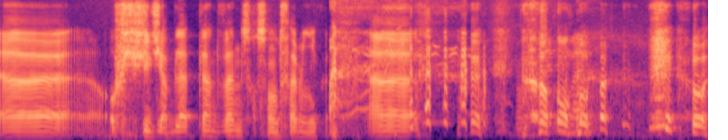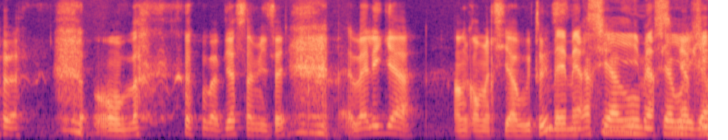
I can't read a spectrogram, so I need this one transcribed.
Euh... oh, J'ai déjà bla- plein de vannes sur son nom de famille. Quoi. Euh... voilà. On va, on va bien s'amuser. Bah, les gars, un grand merci à vous tous. Ben, Merci à vous, merci à vous, les gars.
